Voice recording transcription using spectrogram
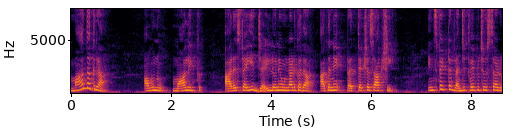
మా దగ్గర. అవును మాలిక్ అరెస్ట్ అయ్యి జైల్లోనే ఉన్నాడు కదా అతనే ప్రత్యక్ష సాక్షి. ఇన్స్పెక్టర్ రంజిత్ వైపు చూస్తాడు.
